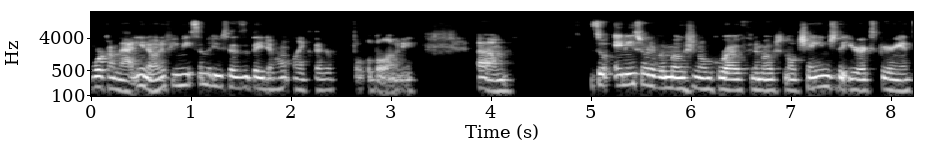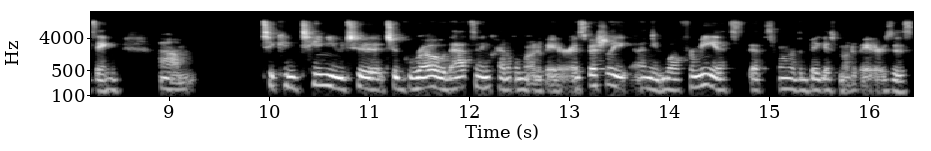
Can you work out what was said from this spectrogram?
work on that. You know and if you meet somebody who says that they don't like they're full of baloney. Um, so any sort of emotional growth and emotional change that you're experiencing um, to continue to to grow that's an incredible motivator especially i mean well for me that's that's one of the biggest motivators is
